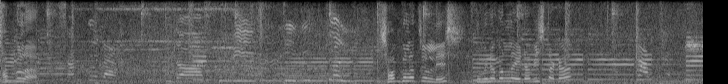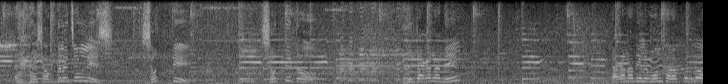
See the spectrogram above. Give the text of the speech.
সবগুলা? সবগুলা। চল্লিশ। তুমি না বললে এটা বিশ টাকা? সবগুলো চল্লিশ? সত্যি? সত্যি তো? যদি টাকা না দিই টাকা না দিলে মন খারাপ করবা?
